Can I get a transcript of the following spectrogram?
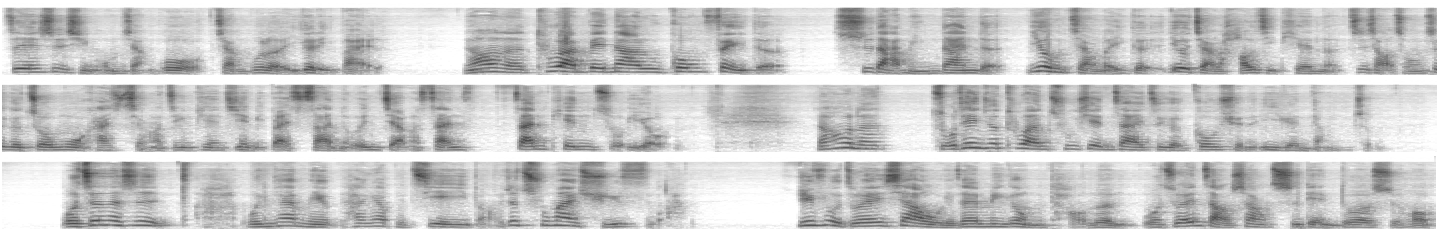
这件事情，我们讲过讲过了一个礼拜了。然后呢，突然被纳入公费的施打名单的，又讲了一个，又讲了好几天了。至少从这个周末开始讲到今天，今天礼拜三了，我已经讲了三三天左右。然后呢，昨天就突然出现在这个勾选的议员当中，我真的是，我应该没有，他应该不介意吧？我就出卖徐府啊，徐府昨天下午也在那边跟我们讨论。我昨天早上十点多的时候，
